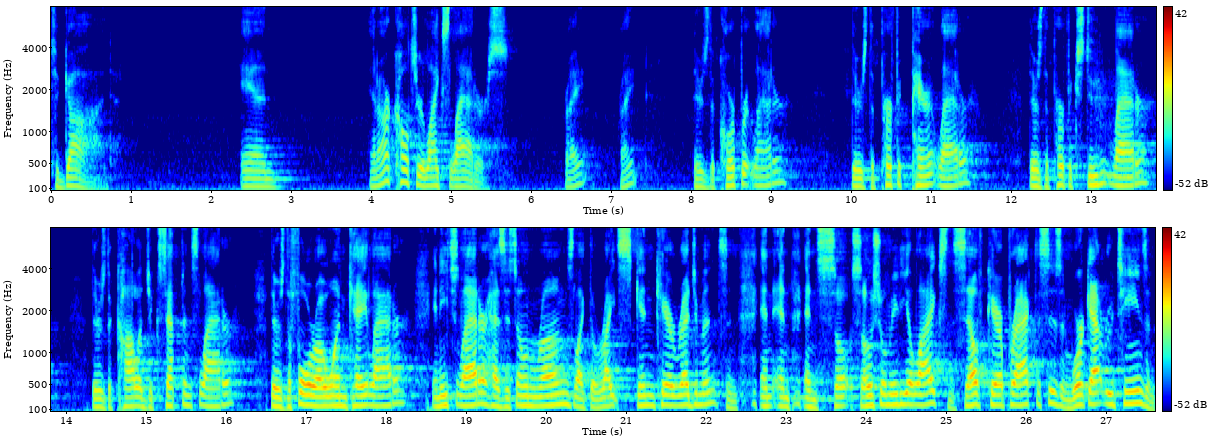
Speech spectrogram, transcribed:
to God. And and our culture likes ladders, right? Right? There's the corporate ladder, there's the perfect parent ladder, there's the perfect student ladder, there's the college acceptance ladder, there's the 401k ladder, and each ladder has its own rungs, like the right skincare regimens and, and, and, and so, social media likes and self care practices and workout routines and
